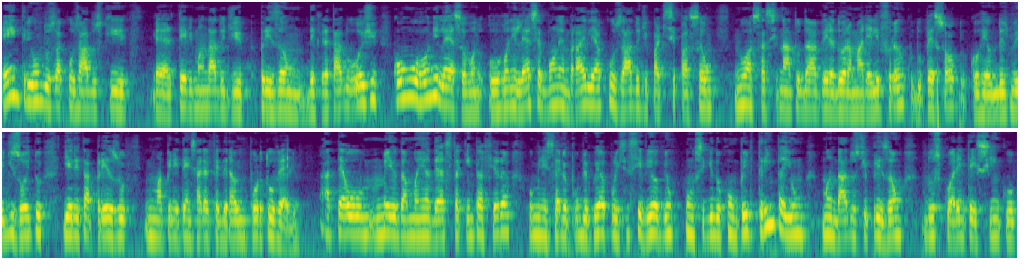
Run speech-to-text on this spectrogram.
entre um dos acusados que é, teve mandado de prisão decretado hoje com o Rony Lessa. O Rony Lessa, é bom lembrar, ele é acusado de participação no assassinato da vereadora Marielle Franco, do PSOL, que ocorreu em 2018, e ele está preso em uma penitenciária federal em Porto Velho. Até o meio da manhã desta quinta-feira, o Ministério Público e a Polícia Civil haviam conseguido cumprir 31 mandados de prisão dos 45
